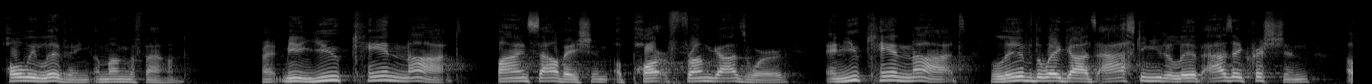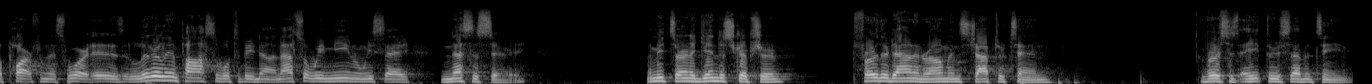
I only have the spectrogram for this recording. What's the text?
holy living among the found. Right? Meaning you cannot find salvation apart from God's word, and you cannot live the way God's asking you to live as a Christian apart from this word. It is literally impossible to be done. That's what we mean when we say necessary. Let me turn again to Scripture, further down in Romans chapter 10, verses 8 through 17.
